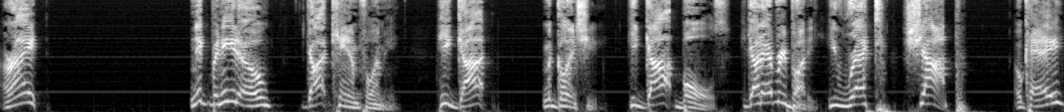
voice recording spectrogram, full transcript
all right? Nik Bonitto got Cam Fleming. He got McGlinchey. He got Bolles. He got everybody. He wrecked shop. Okay?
